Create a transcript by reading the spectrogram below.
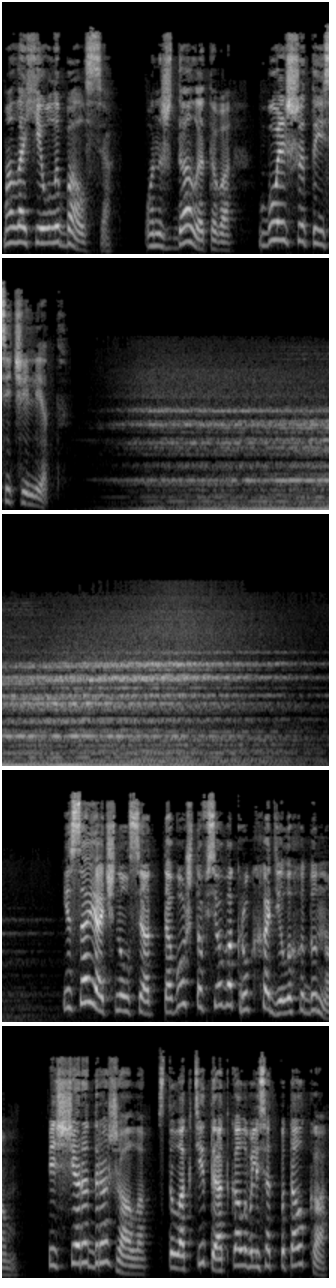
Малахи улыбался. Он ждал этого больше тысячи лет. Исай очнулся от того, что все вокруг ходило ходуном. Пещера дрожала, сталактиты откалывались от потолка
